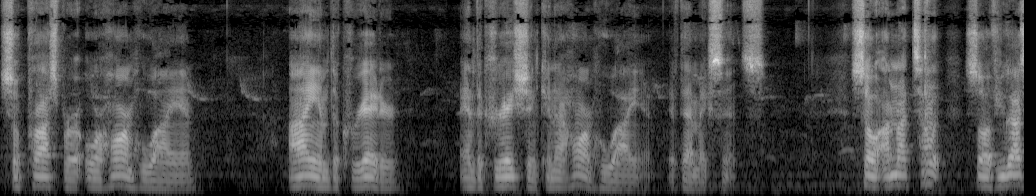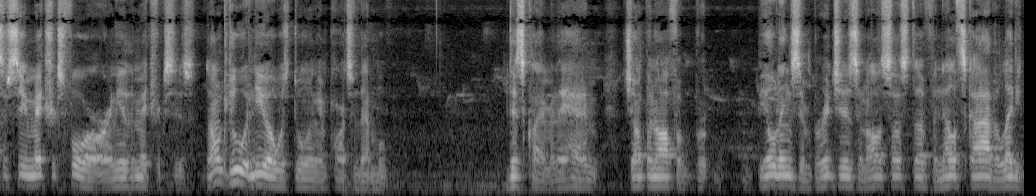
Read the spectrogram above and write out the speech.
shall prosper or harm who I am. I am the creator, and the creation cannot harm who I am, if that makes sense. So I'm not telling. So if you guys have seen Matrix 4 or any of the Matrixes, don't do what Neo was doing in parts of that movie. Disclaimer: They had him jumping off of buildings and bridges and all this other stuff. Vanilla Sky, the lady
